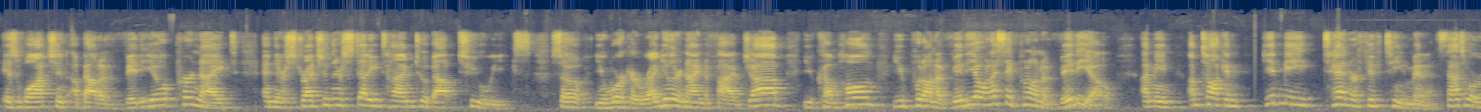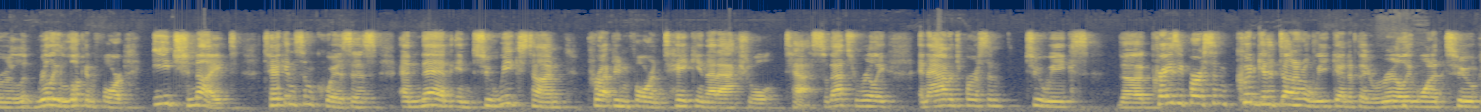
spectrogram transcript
is watching about a video per night, and they're stretching their study time to about two weeks. So you work a regular nine to five job, you come home, you put on a video. When I say put on a video, I mean, I'm talking, give me 10 or 15 minutes. That's what we're really looking for each night, taking some quizzes, and then in two weeks' time, prepping for and taking that actual test. So that's really an average person, two weeks. The crazy person could get it done in a weekend if they really wanted to,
